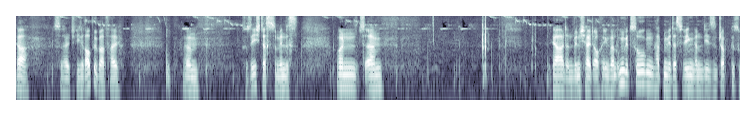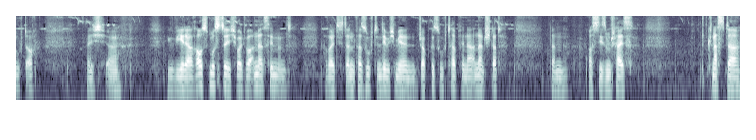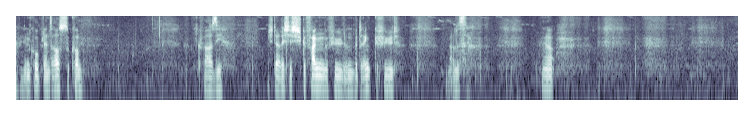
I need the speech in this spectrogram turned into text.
ja das ist halt wie ein Raubüberfall. Ähm, so sehe ich das zumindest. Und ähm, ja, dann bin ich halt auch irgendwann umgezogen, hatten wir deswegen dann diesen Job gesucht auch, weil ich äh, irgendwie da raus musste. Ich wollte woanders hin und habe halt dann versucht, indem ich mir einen Job gesucht habe in einer anderen Stadt, dann aus diesem scheiß Knast da in Koblenz rauszukommen quasi. Mich da richtig gefangen gefühlt und bedrängt gefühlt. Und alles. Ja.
